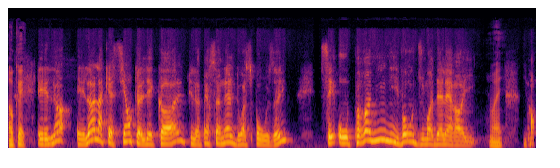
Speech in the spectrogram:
OK. Et là, et là, la question que l'école puis le personnel doit se poser, c'est au premier niveau du modèle ROI. Donc,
